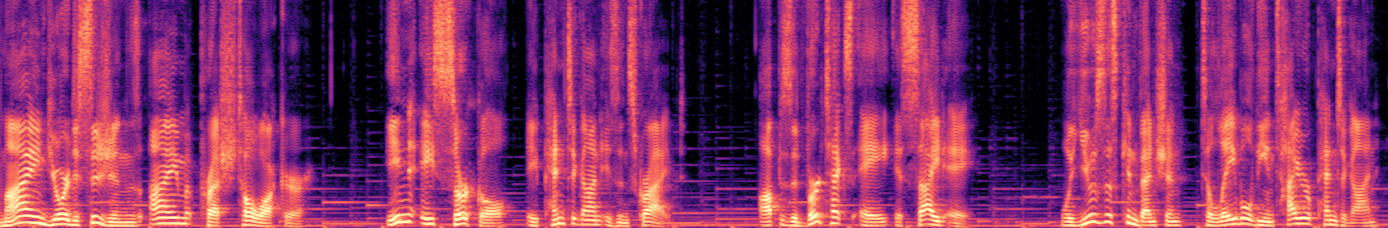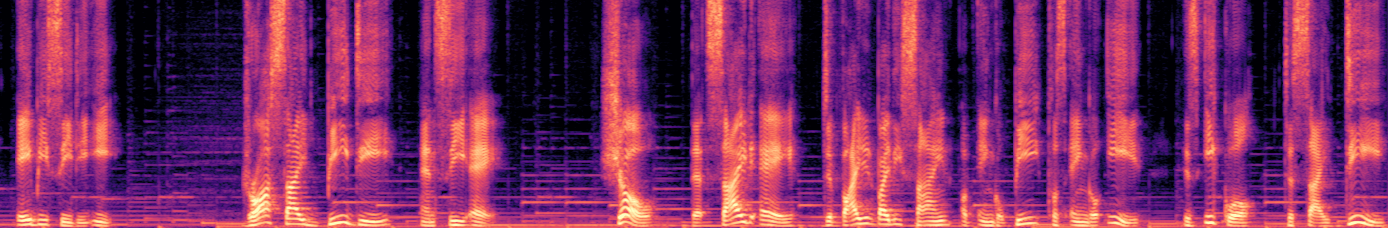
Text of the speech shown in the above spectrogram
Mind your decisions, I'm Presh Talwalkar. In a circle, a pentagon is inscribed. Opposite vertex A is side A. We'll use this convention to label the entire pentagon ABCDE. Draw side BD and CA. Show that side A divided by the sine of angle B plus angle E is equal to side D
